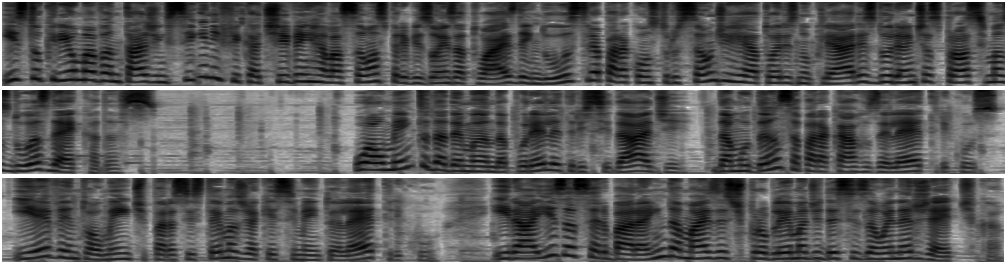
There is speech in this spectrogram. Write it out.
Isto cria uma vantagem significativa em relação às previsões atuais da indústria para a construção de reatores nucleares durante as próximas duas décadas. O aumento da demanda por eletricidade, da mudança para carros elétricos e, eventualmente, para sistemas de aquecimento elétrico irá exacerbar ainda mais este problema de decisão energética,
